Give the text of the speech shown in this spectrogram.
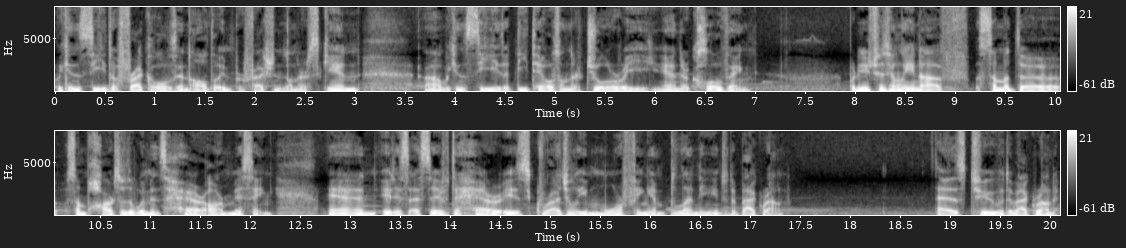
We can see the freckles and all the imperfections on their skin. Uh, we can see the details on their jewelry and their clothing. But interestingly enough, some of the some parts of the women's hair are missing, and it is as if the hair is gradually morphing and blending into the background. As to the background,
